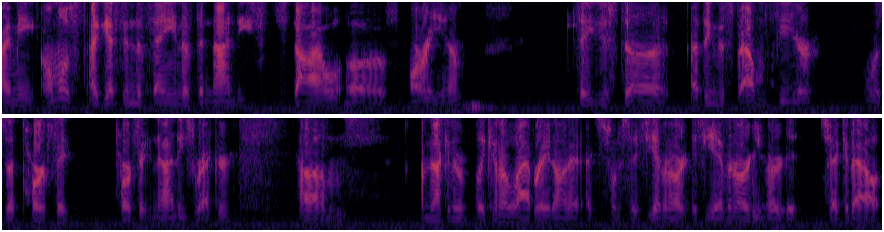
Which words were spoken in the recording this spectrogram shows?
I mean, almost, I guess, in the vein of the '90s style of REM. They just, uh, I think this album Fear was a perfect, perfect '90s record. Um, I'm not going to like kind of elaborate on it. I just want to say if you haven't already, if you haven't already heard it, check it out.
